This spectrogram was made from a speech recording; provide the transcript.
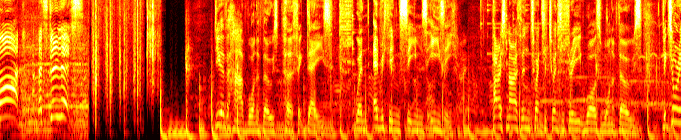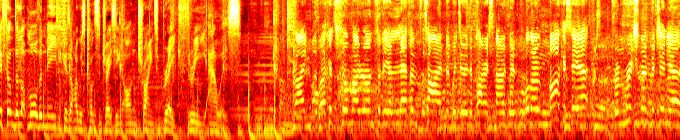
on, let's do this. Do you ever have one of those perfect days when everything seems easy? Paris Marathon 2023 was one of those. Victoria filmed a lot more than me because I was concentrating on trying to break three hours. Right, welcome to film my run for the 11th time that we're doing the Paris Marathon. Although Marcus here from Richmond, Virginia,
